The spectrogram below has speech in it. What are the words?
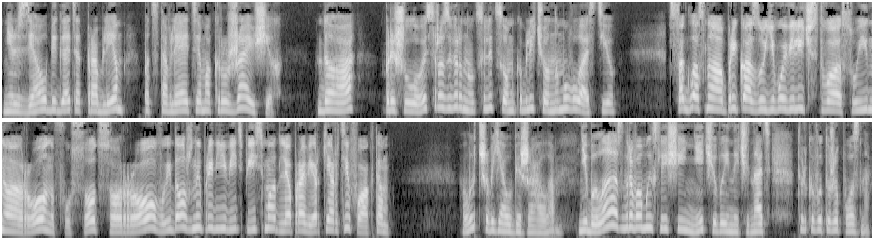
Нельзя убегать от проблем, подставляя тем окружающих. Да, пришлось развернуться лицом к облеченному властью. Согласно приказу Его Величества Суина Рон Фусот Соро, вы должны предъявить письма для проверки артефактом. Лучше бы я убежала. Не была здравомыслящей, нечего и начинать, только вот уже поздно.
